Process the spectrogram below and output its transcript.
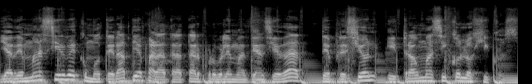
y además sirve como terapia para tratar problemas de ansiedad, depresión y traumas psicológicos.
